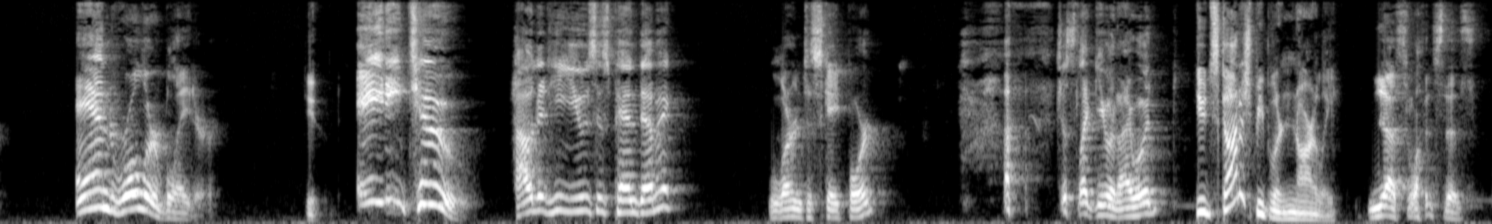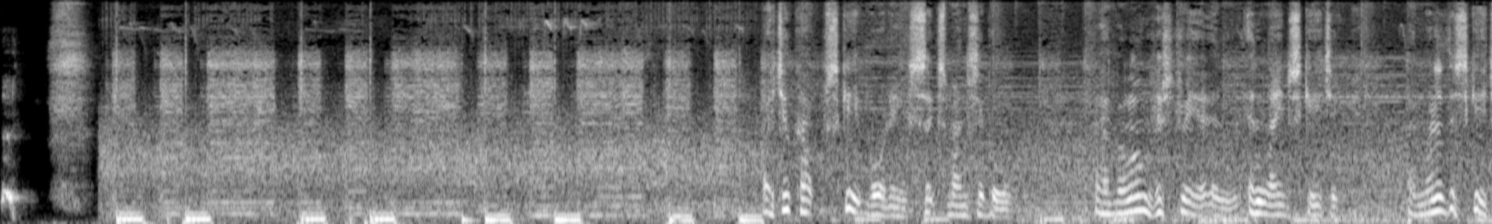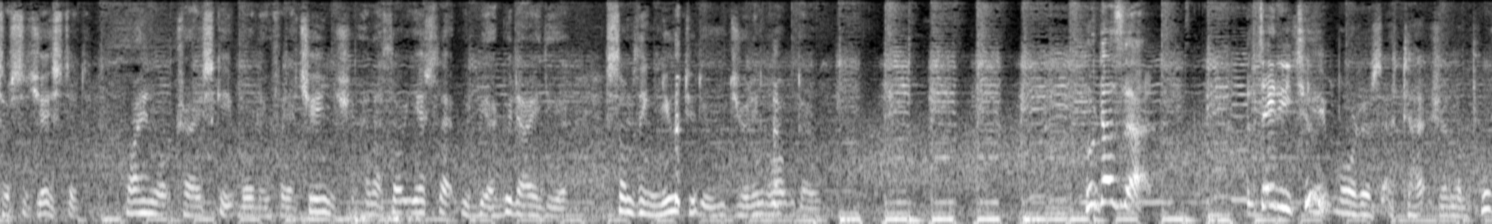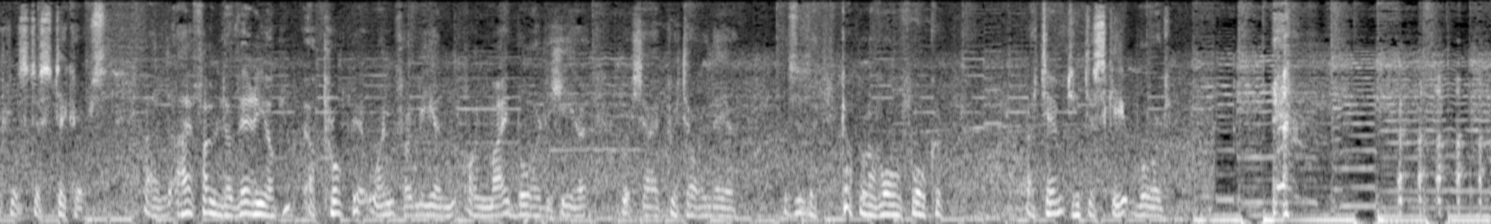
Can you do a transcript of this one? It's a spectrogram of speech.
and rollerblader. Dude. 82! How did he use his pandemic? Learn to skateboard. Just like you and I would. Dude, Scottish people are gnarly. Yes, watch this. I took up skateboarding six months ago. I have a long history in inline skating, and one of the skaters suggested, why not try skateboarding for a change? And I thought, yes, that would be a good idea, something new to do during lockdown. Who does that? It's 82. Skateboarders attach an importance to stickers, and I found a very ap- appropriate one for me on, on my board here, which I put on there. This is a couple of old folk attempting to skateboard.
